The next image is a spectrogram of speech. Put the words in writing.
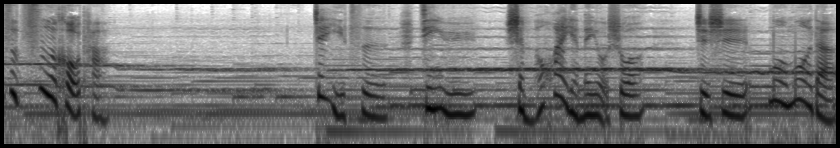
自伺候她。这一次，金鱼什么话也没有说，只是默默地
